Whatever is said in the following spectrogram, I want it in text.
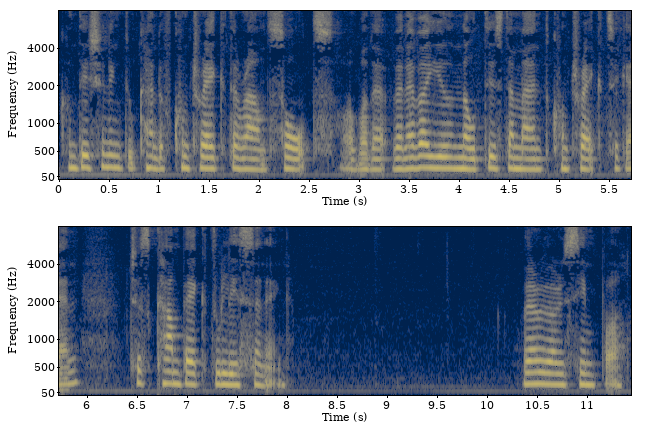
conditioning to kind of contract around thoughts or whatever. Whenever you notice the mind contracts again, just come back to listening. Very, very simple.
